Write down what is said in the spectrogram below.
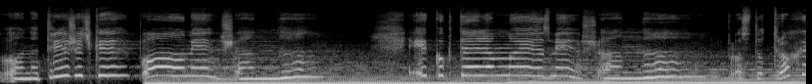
Вона трішечки помішана, і коктейлями змішана, просто трохи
